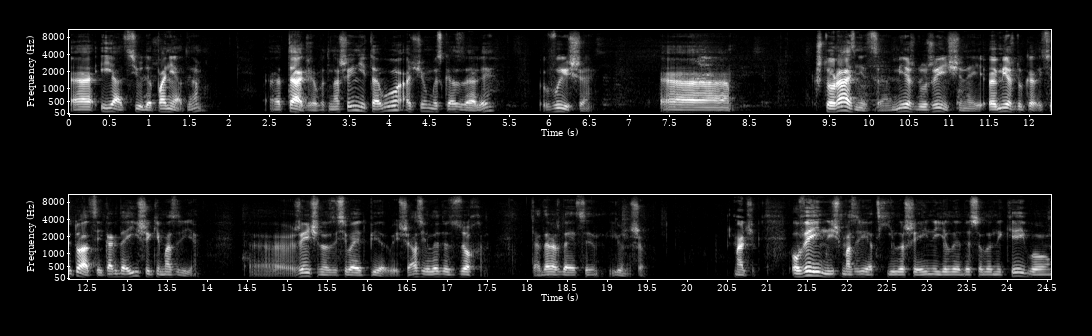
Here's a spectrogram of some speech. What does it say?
Э, и отсюда понятно, э, также в отношении того, о чем мы сказали выше, э, что разница между женщиной, между ситуацией, когда Иша Кимазрия, женщина засевает первый, шаз еледет зохар, тогда рождается юноша, мальчик. Овейн Ишмазрия Тхила Шейна Еледа Саланикейво.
